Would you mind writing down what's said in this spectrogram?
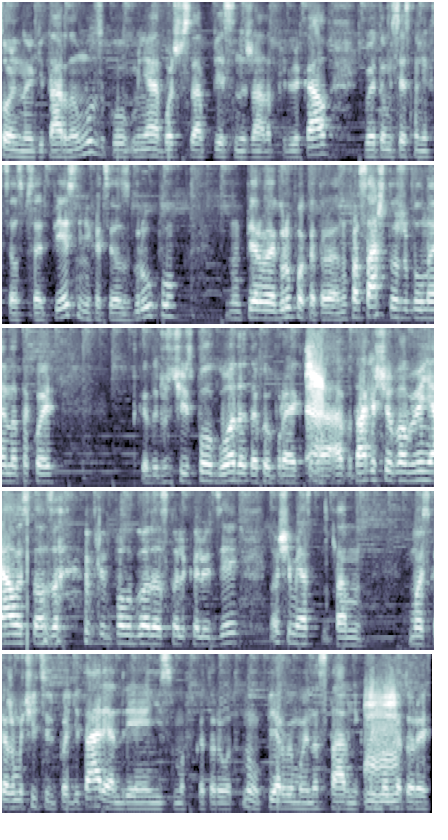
сольную гитарную музыку. Меня больше всегда песенный жанр привлекал. Поэтому, естественно, мне хотелось писать песни, мне хотелось группу. Ну, первая группа, которая... Ну, «Форсаж» тоже был, наверное, такой... Это уже через полгода такой проект. да. А так еще поменялось там за полгода столько людей. Ну, В общем, я там мой, скажем, учитель по гитаре Андрей Анисимов, который вот, ну, первый мой наставник, Мгм. который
